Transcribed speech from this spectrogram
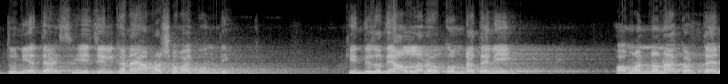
দুনিয়াতে আইছি। এই জেলখানায় আমরা সবাই বন্দি। কিন্তু যদি আল্লাহর হুকুমটাতে নি অমান্য না করতেন,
